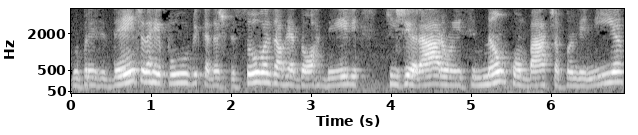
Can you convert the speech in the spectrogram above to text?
do presidente da República, das pessoas ao redor dele que geraram esse não combate à pandemia.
